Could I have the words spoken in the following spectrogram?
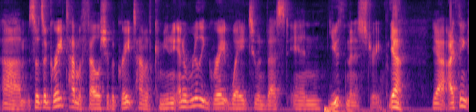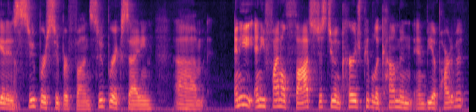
Um, so it's a great time of fellowship, a great time of community, and a really great way to invest in youth ministry. Yeah. Yeah, I think it is super, super fun, super exciting. Um, any any final thoughts just to encourage people to come and, and be a part of it?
